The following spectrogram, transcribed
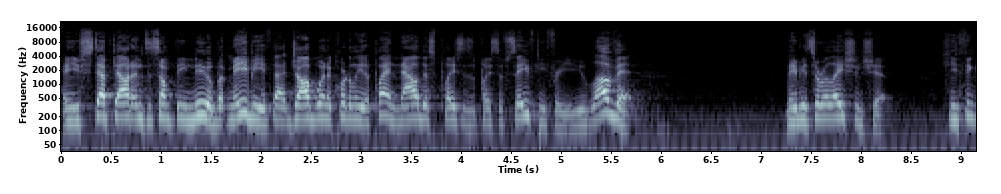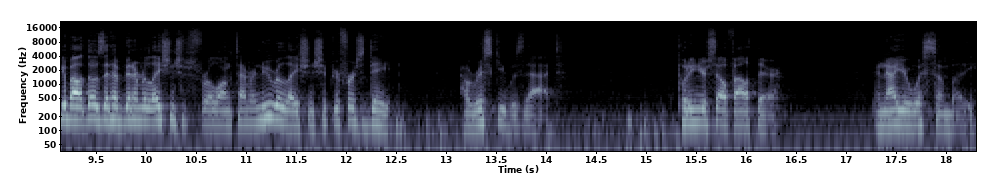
and you stepped out into something new. But maybe if that job went accordingly to plan, now this place is a place of safety for you. You love it. Maybe it's a relationship. Can you think about those that have been in relationships for a long time or new relationship, your first date? How risky was that? Putting yourself out there. And now you're with somebody.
